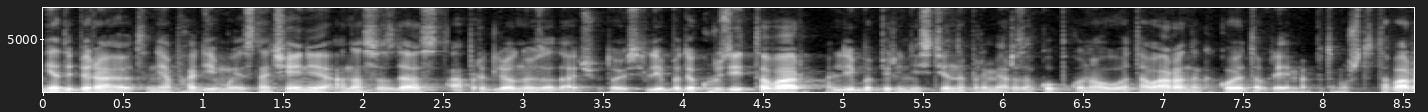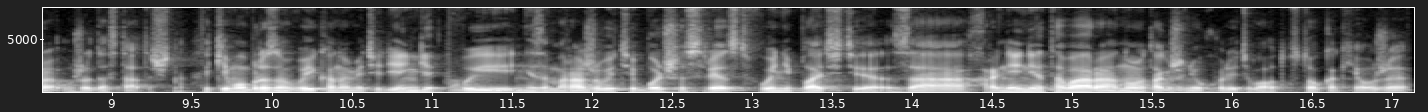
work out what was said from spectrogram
не добирают необходимые значения, она создаст определенную задачу. То есть либо догрузить товар, либо перенести, например, закупку нового товара на какое-то время, потому что товара уже достаточно. Таким образом, вы экономите деньги, вы не замораживаете больше средств, вы не платите за хранение товара, но также не уходите в аутосток, как я уже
